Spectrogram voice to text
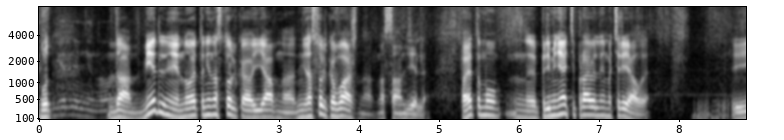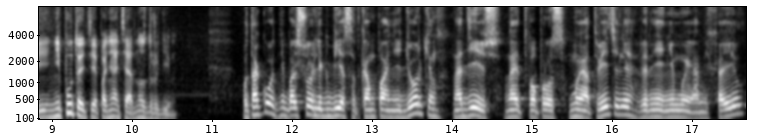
Вот, Медленнее, но... да, медленнее, но это не настолько явно, не настолько важно на самом деле. Поэтому применяйте правильные материалы. И не путайте понятия одно с другим. Вот такой вот небольшой ликбез от компании Деркин. Надеюсь, на этот вопрос мы ответили. Вернее, не мы, а Михаил.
